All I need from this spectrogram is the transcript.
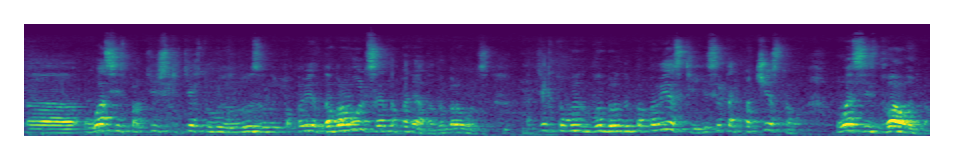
э, у вас есть практически те, кто вы- вызваны по повестке. Добровольцы, это понятно, добровольцы. А те, кто вы- выбраны по повестке, если так по-честному, у вас есть два выбора.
